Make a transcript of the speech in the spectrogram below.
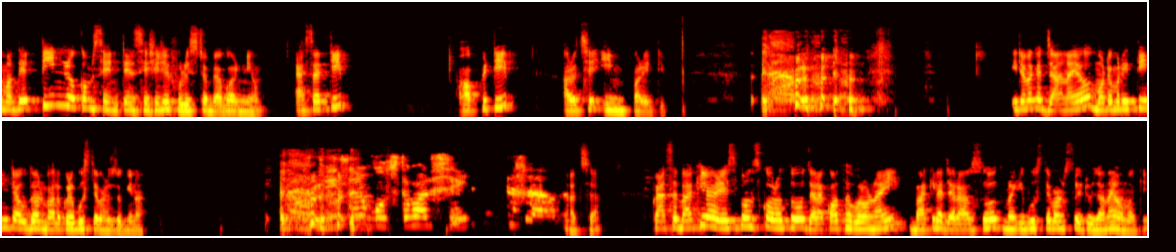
আমাদের তিন রকম সেন্টেন্সের শেষে ফুল স্টপ ব্যবহার নিয়ম। অ্যাসার্টিভ অপারেটিভ আর হচ্ছে ইম্পারেটিভ। এটা আমাকে জানায়ও মোটামুটি তিনটা উদাহরণ ভালো করে বুঝতে পারছ কিনা? বুঝতে পারছি। আচ্ছা। ক্লাসে বাকিরা রেসপন্স করো তো যারা কথা বলো নাই বাকিরা যারা আছো তোমরা কি বুঝতে পারছ? একটু জানাও আমাকে।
